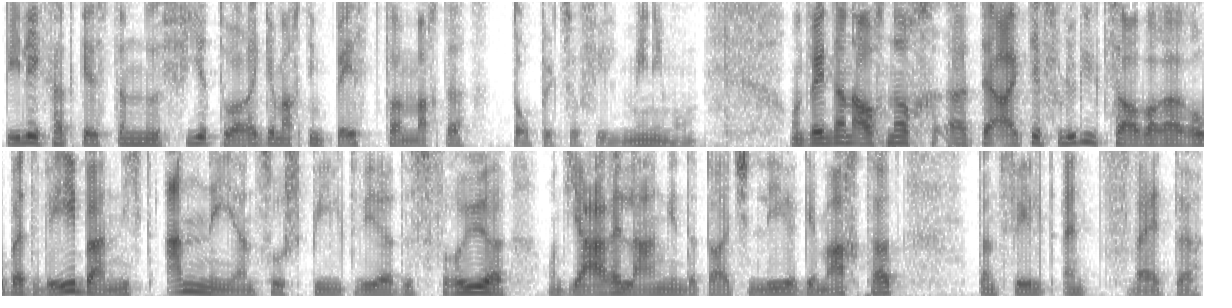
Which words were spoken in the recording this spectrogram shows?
Billig hat gestern nur vier Tore gemacht, in Bestform macht er doppelt so viel, Minimum. Und wenn dann auch noch äh, der alte Flügelzauberer Robert Weber nicht annähernd so spielt, wie er das früher und jahrelang in der deutschen Liga gemacht hat, dann fehlt ein zweiter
